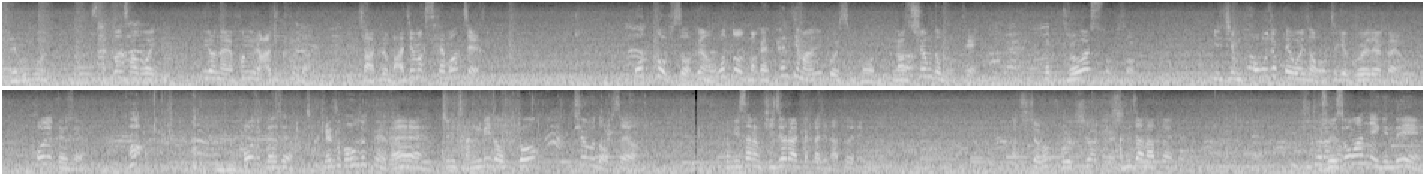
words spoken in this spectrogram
대부분 사건 사고가 일어날 확률이 아주 큽니다. 자 그리고 마지막 세 번째 옷도 없어. 그냥 옷도 막 팬티만 입고 있으면 뭐난 수영도 못해. 그 들어갈 수도 없어. 이 지금 허우적 대고 있는 사람 어떻게 구해야 될까요? 허우적 대세요. 어? 허우적 대세요. 계속 허우적대야 돼. 네. 지금 장비도 없고 튜브도 없어요. 그럼 이 사람 기절할 때까지 놔둬야 됩니다. 아 진짜로? 뭘 지할 때? 진짜 놔둬야 돼요. 죄송한 얘기인데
